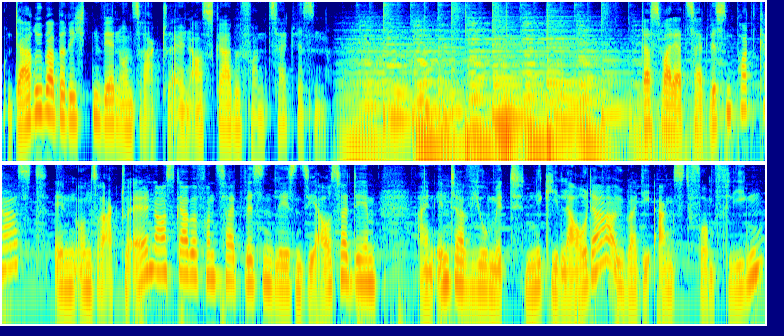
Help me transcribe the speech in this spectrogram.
Und darüber berichten wir in unserer aktuellen Ausgabe von Zeitwissen. Das war der Zeitwissen Podcast. In unserer aktuellen Ausgabe von Zeitwissen lesen Sie außerdem ein Interview mit Niki Lauda über die Angst vorm Fliegen,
